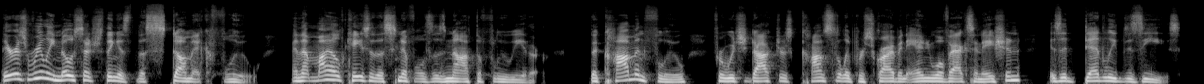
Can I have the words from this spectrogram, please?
There is really no such thing as the stomach flu, and that mild case of the sniffles is not the flu either. The common flu, for which doctors constantly prescribe an annual vaccination, is a deadly disease.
